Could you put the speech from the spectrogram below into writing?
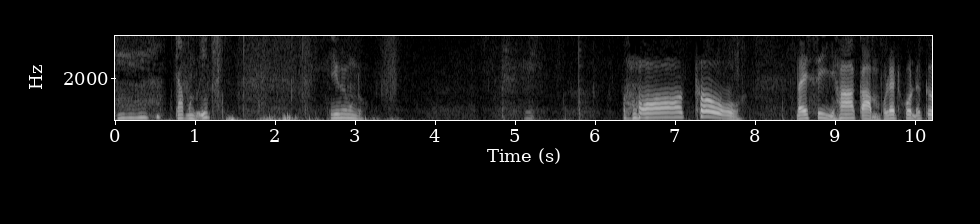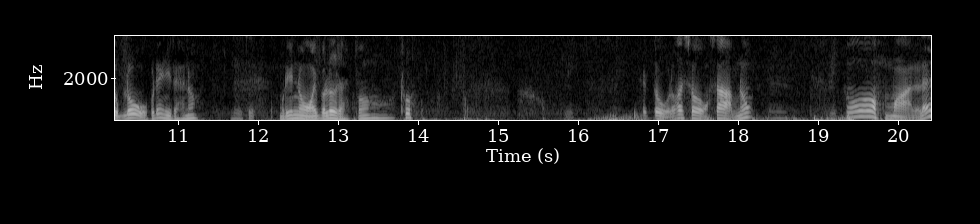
อืมจับมึงดูอิ่มยิ้มให้มึงดู โอ้โธ่ได้สี่ห้ากรัมพวกเล่ทุกคนได้เกือบโลพวกได้นี่ได้เนาะนี่ตัวมันได้น้อยไปเลยเลยปอโทุให้โตแล้วก็สองสามเนาะโอ้หมานแล้ว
